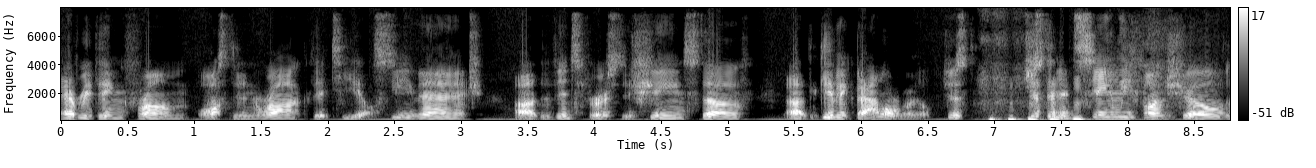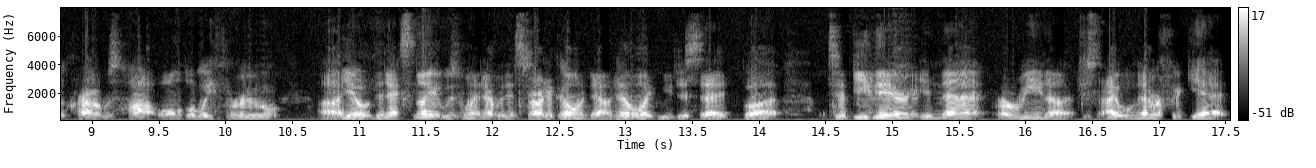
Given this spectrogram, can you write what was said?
everything from Austin and Rock, the TLC match, uh, the Vince versus Shane stuff, uh, the gimmick battle royal, just just an insanely fun show. The crowd was hot all the way through. Uh, you know, the next night was when everything started going downhill, like we just said. But to be there in that arena, just I will never forget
